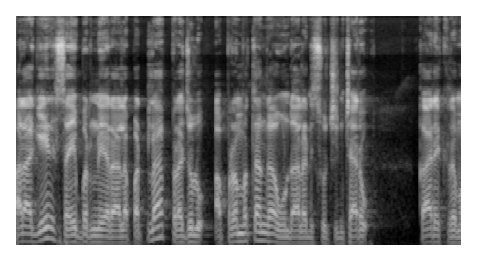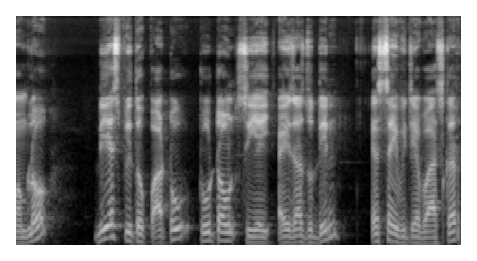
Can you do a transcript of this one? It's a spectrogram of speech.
అలాగే సైబర్ నేరాల పట్ల ప్రజలు అప్రమత్తంగా ఉండాలని సూచించారు. కార్యక్రమంలో డీఎస్పీతో పాటు two town CI Aijazuddin SI Vijayabhaskar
